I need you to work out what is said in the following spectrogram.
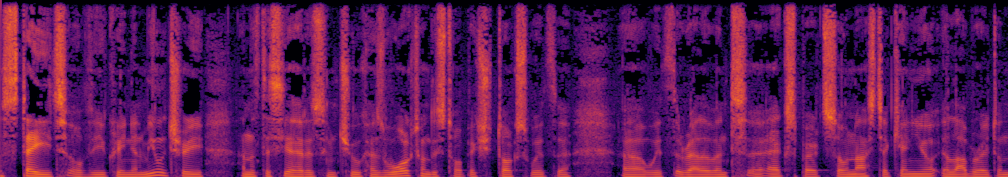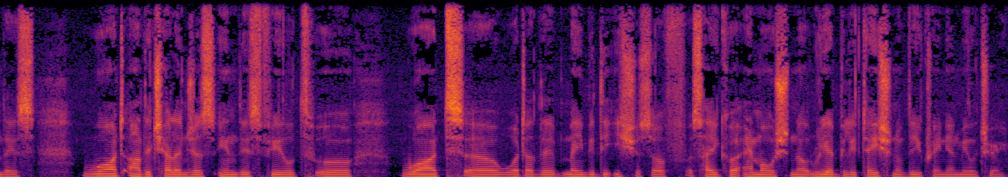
state of the Ukrainian military. Anastasiia Gerasimchuk has worked on this topic. She talks with uh, uh, with relevant uh, experts. So, Nastya, can you elaborate on this? What are the challenges in this field? What uh, what are the maybe the issues of psycho emotional rehabilitation of the Ukrainian military?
